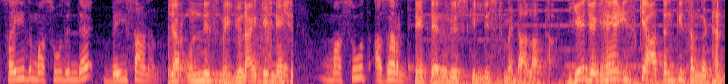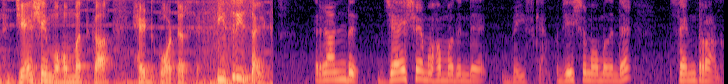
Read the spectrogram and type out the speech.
സയ്യിദ് മസൂദിൻ്റെ ബേസാണെന്ന് 2019 में यूनाइटेड नेशन മസൂദ് അസറിൻ്റെ ने टेररिस्ट की लिस्ट में डाला था ये जगह इसके आतंकी संगठन जैश ए मोहम्मद का हेडक्वार्टर्स है तीसरी साइट രണ്ട് ജയ്ഷെ മുഹമ്മദിൻ്റെ ബേസ് ക്യാമ്പ് ജയ്ഷെ മുഹമ്മദിൻ്റെ സെൻറ്ററാണ്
